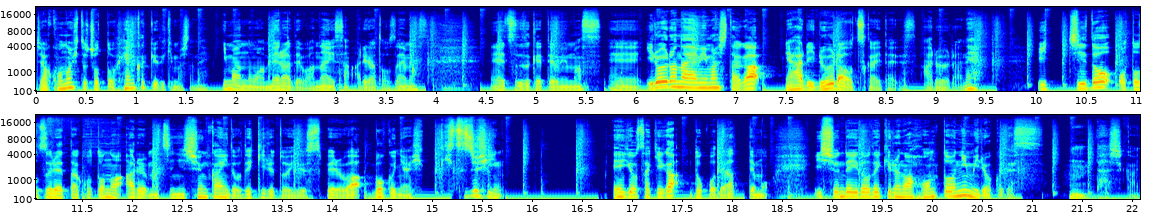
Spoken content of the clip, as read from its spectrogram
じゃあこの人ちょっと変化球できましたね。今のはメラではないさん、ありがとうございます。えー続けて読みます、えーいろいろ悩みましたが、やはりルーラーを使いたいです。あ、ルーラーね。一度訪れたことのある街に瞬間移動できるというスペルは僕には必需品。営業先がどこであっても一瞬で移動できるのは本当に魅力です。うん、確かに。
